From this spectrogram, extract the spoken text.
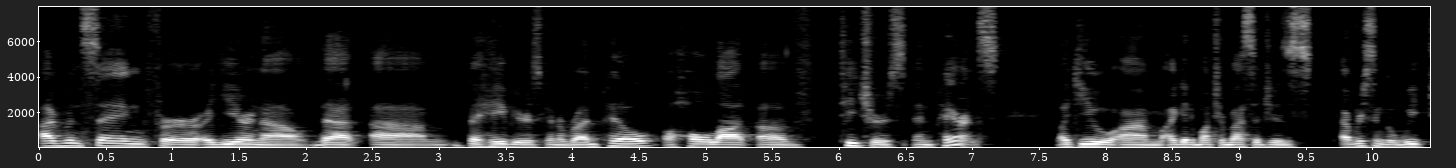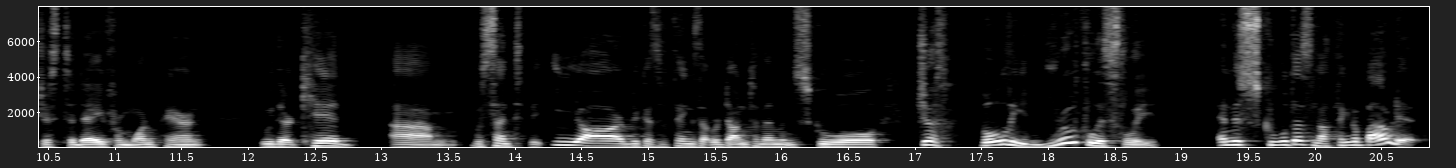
I've been saying for a year now that um, behavior is going to red pill a whole lot of teachers and parents. Like you, um, I get a bunch of messages every single week just today from one parent who their kid um, was sent to the ER because of things that were done to them in school, just bullied ruthlessly, and the school does nothing about it.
